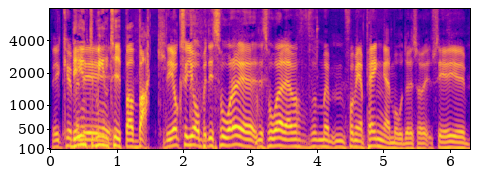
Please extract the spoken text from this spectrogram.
Det är, kul, det är ju inte min typ av back. Det är också jobbigt. Det är svårare, det är svårare även att få med- få mer pengar Modo. Så, så är ju,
